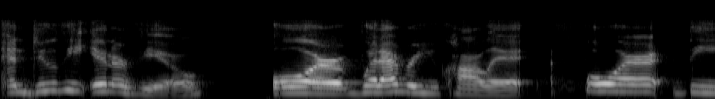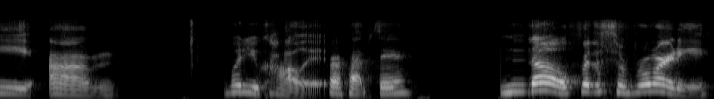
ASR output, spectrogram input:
and do the interview or whatever you call it for the um what do you call it? For Pepsi. No, for the sorority.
